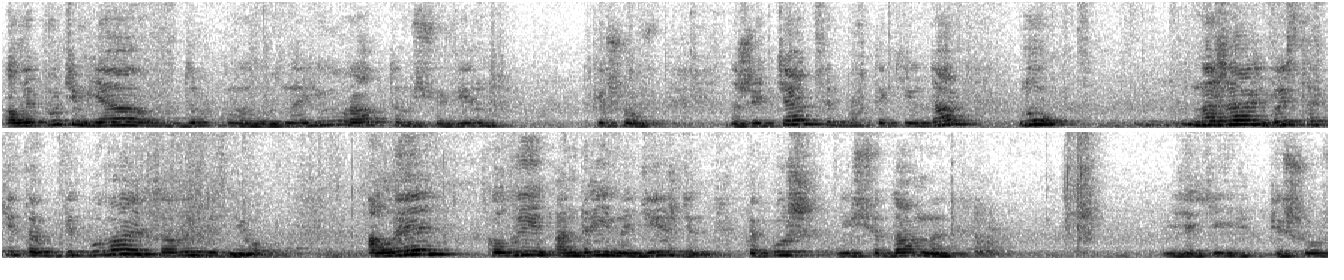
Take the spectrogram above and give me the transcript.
але потім я вдруг узнаю раптом, що він пішов з життя, це був такий удар. Ну, на жаль, виставки там відбуваються, але без нього. Але коли Андрій Надєждін, також нещодавно, який пішов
